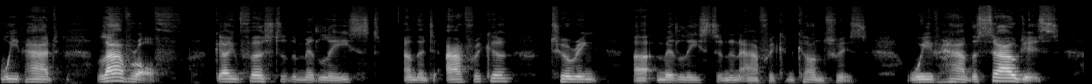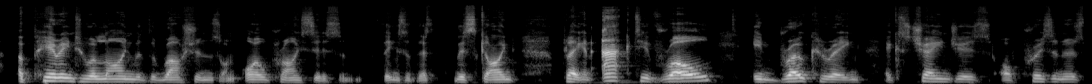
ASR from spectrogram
We've had Lavrov going first to the Middle East and then to Africa, touring uh, Middle Eastern and African countries. We've had the Saudis appearing to align with the Russians on oil prices and things of this, this kind, playing an active role in brokering exchanges of prisoners,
